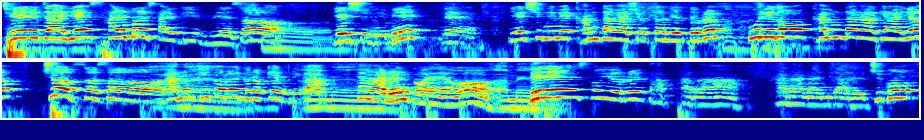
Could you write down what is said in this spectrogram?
제자의 삶을 살기 위해서 저- 예수님이 네 예수님이 감당하셨던 일들을 우리도 감당하게 하여 주옵소서라는 아멘. 기도를 그렇게 우리가 아멘. 향하는 거예요. 아멘. 내 소유를 다 팔아 가난한 자를 주고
